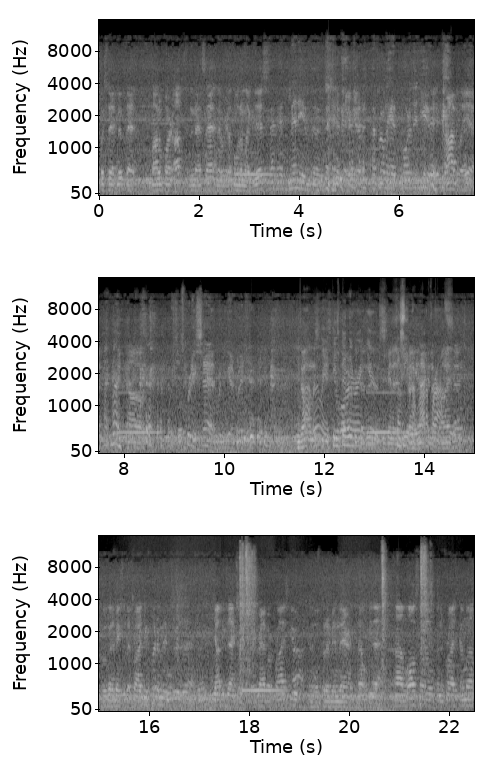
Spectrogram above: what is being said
push that that bottom part up, and then that's that. And then we're going to hold them like this. I've had many of those. There you go. I probably had more than you, Probably, yeah. Um, which is pretty sad when you get ready. you don't want to squeeze too been hard there eight because years. you're going to He's eaten a lot of fries fries. We're going to make sure the fries You put them in through that, right? Yeah, exactly. We're gonna grab our fry scoop and we'll put them in there, and that'll be that. Um, also, when the fries come up,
